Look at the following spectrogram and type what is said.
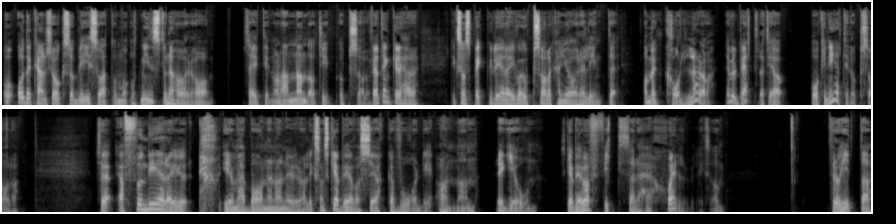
Och, och det kanske också blir så att de åtminstone hör av sig till någon annan då, typ Uppsala. För jag tänker det här, liksom spekulera i vad Uppsala kan göra eller inte. Ja, men kolla då. Det är väl bättre att jag åker ner till Uppsala. Så jag, jag funderar ju i de här banorna nu då, liksom, ska jag behöva söka vård i annan region? Ska jag behöva fixa det här själv? Liksom? För att hitta,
